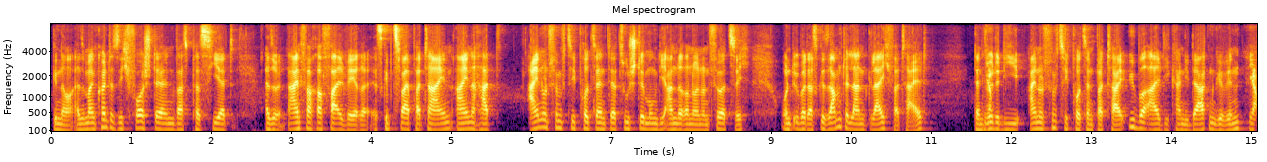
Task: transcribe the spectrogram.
Genau, also man könnte sich vorstellen, was passiert. Also ein einfacher Fall wäre, es gibt zwei Parteien, eine hat 51 Prozent der Zustimmung, die andere 49 und über das gesamte Land gleich verteilt. Dann würde die 51 Prozent Partei überall die Kandidaten gewinnen Ja.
